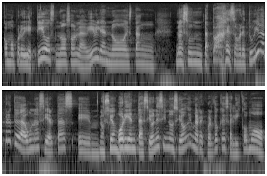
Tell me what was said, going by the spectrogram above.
como proyectivos, no son la Biblia, no es no es un tatuaje sobre tu vida, pero te da unas ciertas em, orientaciones y noción. Y me recuerdo que salí como,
